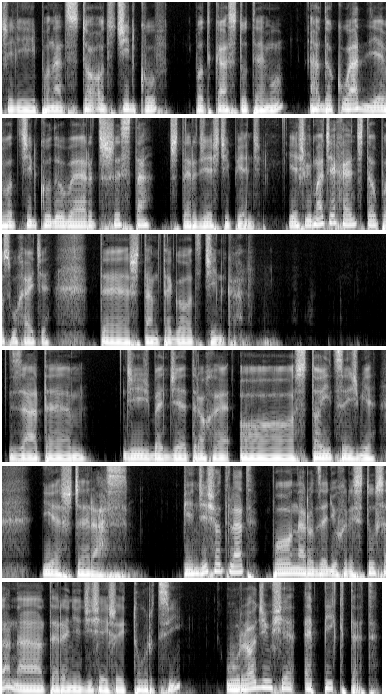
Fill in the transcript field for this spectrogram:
czyli ponad 100 odcinków podcastu temu, a dokładnie w odcinku numer 345. Jeśli macie chęć, to posłuchajcie też tamtego odcinka. Zatem dziś będzie trochę o stoicyzmie jeszcze raz. 50 lat po narodzeniu Chrystusa na terenie dzisiejszej Turcji urodził się Epiktet.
